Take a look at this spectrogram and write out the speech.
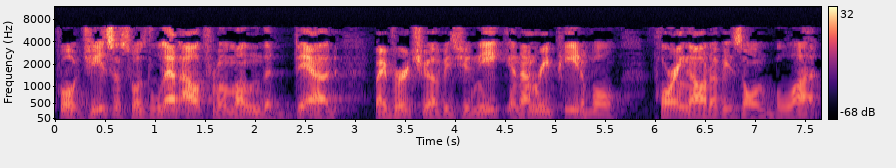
quote, Jesus was led out from among the dead by virtue of his unique and unrepeatable pouring out of his own blood.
